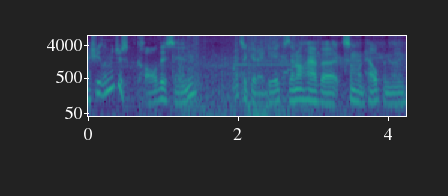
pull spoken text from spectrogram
Actually, let me just call this in. That's a good idea, because then I'll have uh, someone helping me.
